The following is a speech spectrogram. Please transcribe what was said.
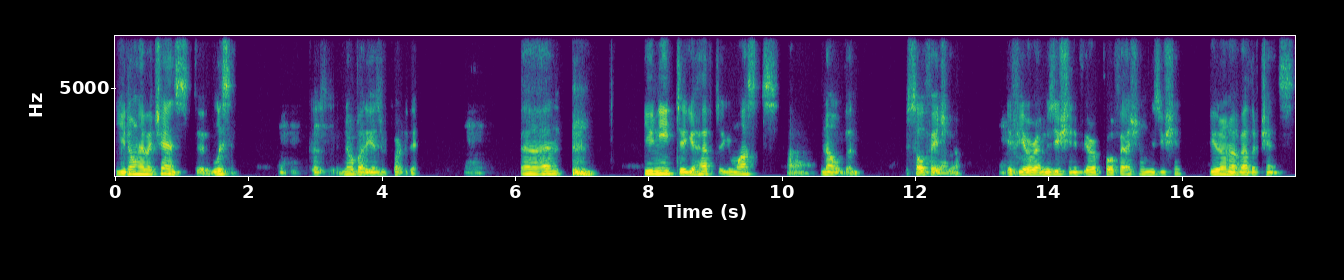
you don't have a chance to listen Mhm. because nobody has recorded it Mhm. uh, and you need to you have to you must uh, know the Yeah. solfeggio if you're a musician if you're a professional musician you don't have other chance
